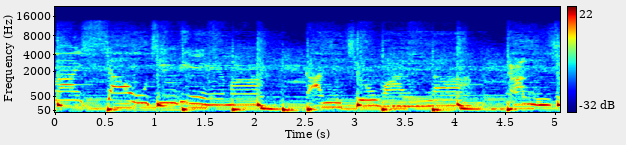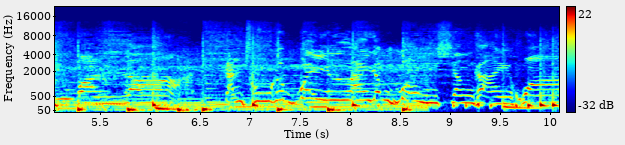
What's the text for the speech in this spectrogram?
来孝敬爹妈，干就完了，干就完了，干出个未来让梦想开花。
